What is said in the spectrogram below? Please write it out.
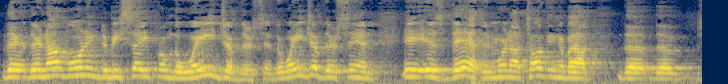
They're, they're not wanting to be saved from the wage of their sin. The wage of their sin is death, and we're not talking about the, the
